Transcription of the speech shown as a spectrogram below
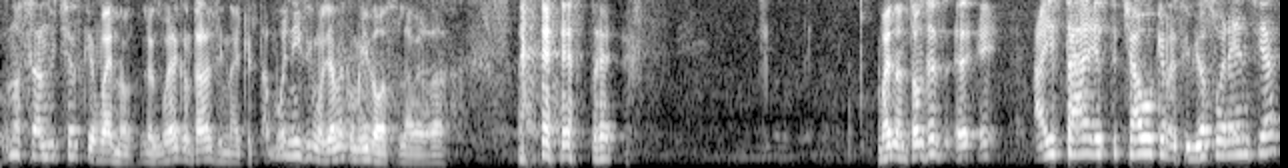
unos sándwiches que, bueno, les voy a contar al final, que están buenísimos. Ya me comí dos, la verdad. este. Bueno, entonces, eh, eh, ahí está este chavo que recibió su herencia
